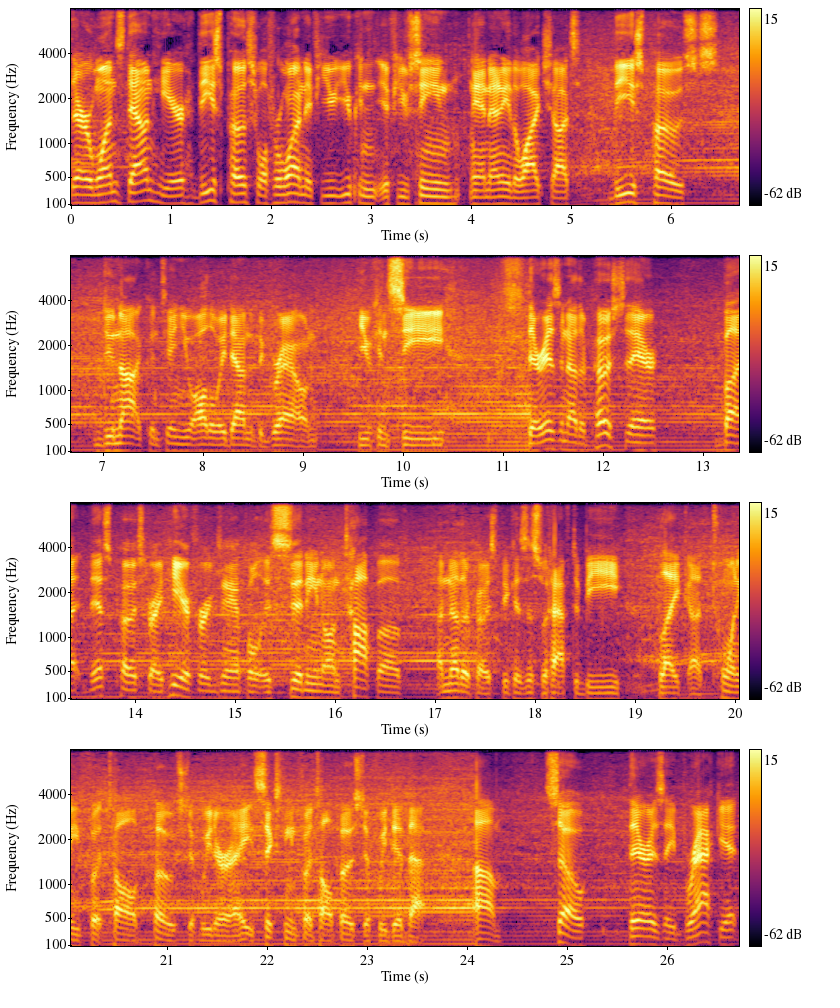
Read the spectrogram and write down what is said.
there are ones down here. These posts, well, for one, if you you can if you've seen in any of the wide shots, these posts do not continue all the way down to the ground. You can see there is another post there, but this post right here, for example, is sitting on top of another post because this would have to be like a 20 foot tall post if we did, or a 16 foot tall post if we did that. Um, so there is a bracket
